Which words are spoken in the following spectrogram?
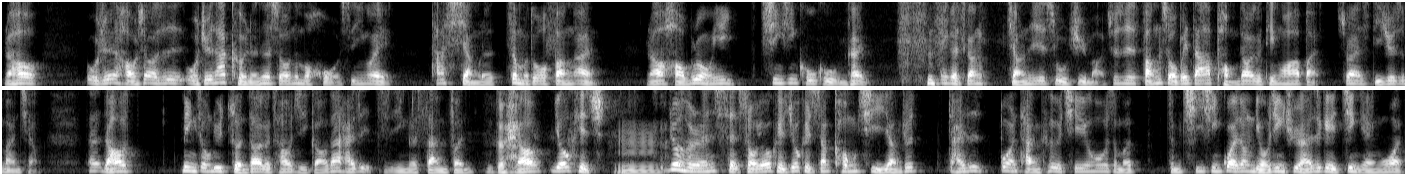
然后我觉得好笑的是，我觉得他可能那时候那么火，是因为他想了这么多方案，然后好不容易辛辛苦苦，你看 那个刚讲的那些数据嘛，就是防守被大家捧到一个天花板，虽然是的确是蛮强，但然后命中率准到一个超级高，但还是只赢了三分。对，然后 Jokic，嗯，任何人守守 Jokic，Jokic 像空气一样，就还是不管坦克切或什么。怎么奇形怪状扭进去，还是可以进 N one？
